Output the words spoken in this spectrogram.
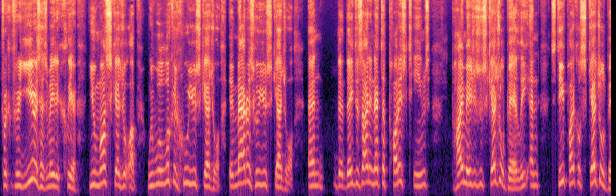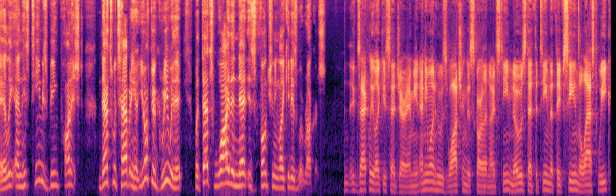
for, for years has made it clear you must schedule up. We will look at who you schedule. It matters who you schedule. And the, they designed a net to punish teams, high majors who schedule badly. And Steve Pikiell scheduled badly, and his team is being punished. That's what's happening here. You don't have to agree with it, but that's why the net is functioning like it is with Rutgers. Exactly like you said, Jerry. I mean, anyone who's watching the Scarlet Knights team knows that the team that they've seen the last week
